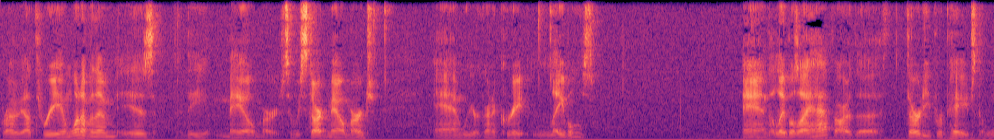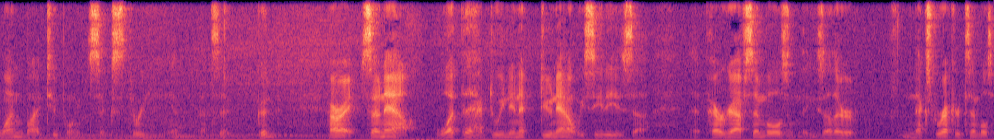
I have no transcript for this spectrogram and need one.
probably about three, and one of them is the mail merge. So we start mail merge, and we are going to create labels. And the labels I have are the 30 per page, the 1 by 2.63. Yep, that's it. Good. All right, so now, what the heck do we do now? We see these uh, paragraph symbols and these other next record symbols?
